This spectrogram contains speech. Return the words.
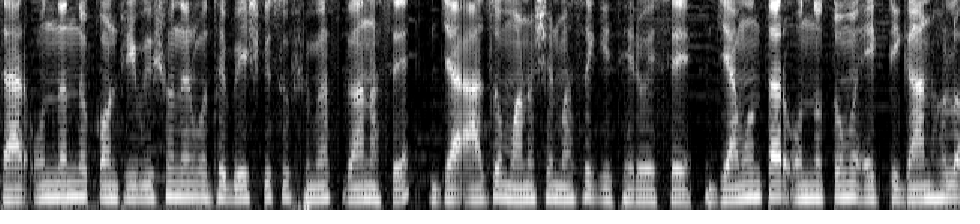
তার অন্যান্য কন্ট্রিবিউশনের মধ্যে বেশ কিছু ফেমাস গান আছে, যা আজও মানুষের মাঝে গেঁথে রয়েছে। যেমন তার অন্যতম একটি গান হলো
